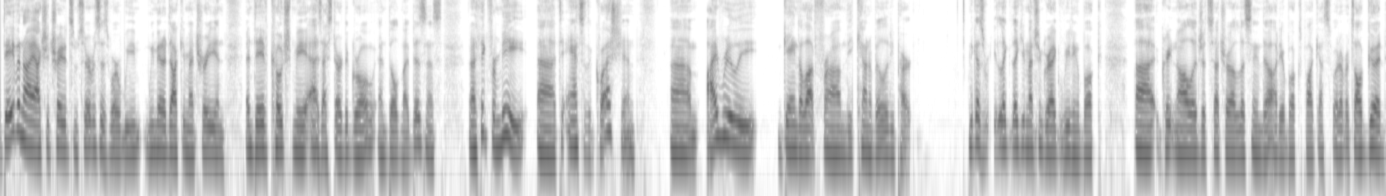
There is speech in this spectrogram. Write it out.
Dave and I actually traded some services where we, we made a documentary and, and Dave coached me as I started to grow and build my business. And I think for me, uh, to answer the question, um, I really gained a lot from the accountability part because like like you mentioned greg reading a book uh, great knowledge, etc., listening to audiobooks, podcasts, whatever. It's all good.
